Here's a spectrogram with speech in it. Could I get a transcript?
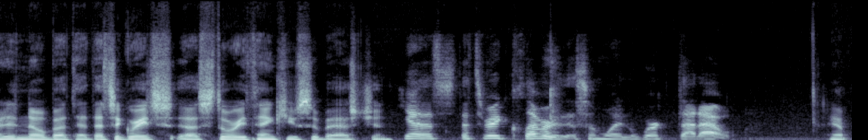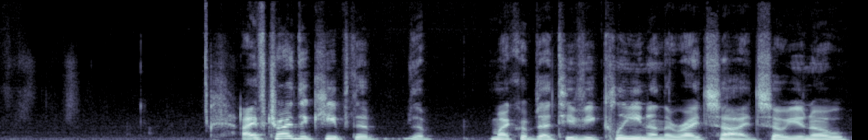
I didn't know about that. That's a great uh, story. Thank you, Sebastian. Yeah, that's that's very clever that someone worked that out. Yep. I've tried to keep the, the microbe.tv clean on the right side. So, you know,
